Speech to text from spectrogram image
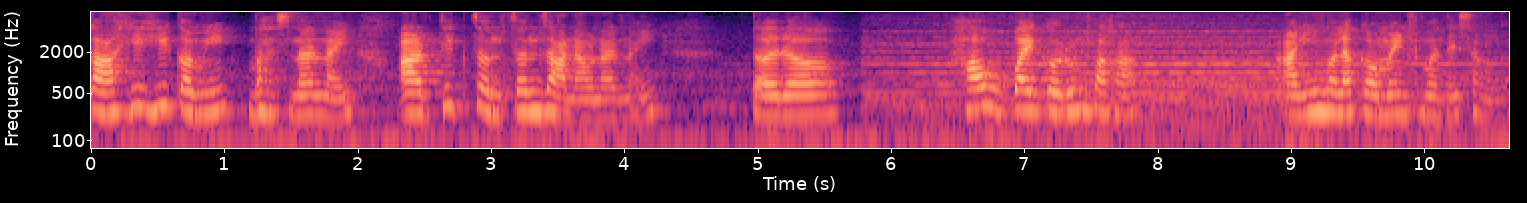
काहीही कमी भासणार नाही आर्थिक चणचण जाणवणार नाही. तर हा उपाय करून पहा आणि मला कमेंटमध्ये सांगा.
